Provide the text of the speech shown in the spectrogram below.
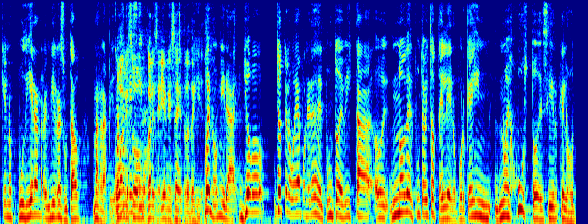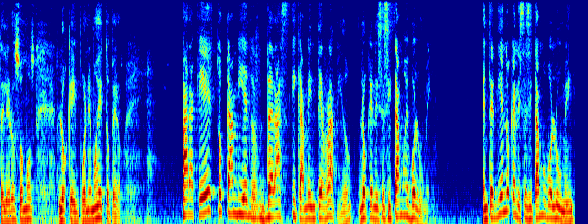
que nos pudieran rendir resultados más rápido. ¿Cuáles, son, ¿Cuáles serían esas estrategias? Bueno, mira, yo, yo te lo voy a poner desde el punto de vista, no desde el punto de vista hotelero, porque no es justo decir que los hoteleros somos los que imponemos esto, pero para que esto cambie drásticamente rápido, lo que necesitamos es volumen. Entendiendo que necesitamos volumen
